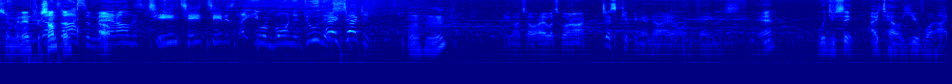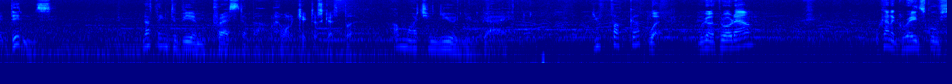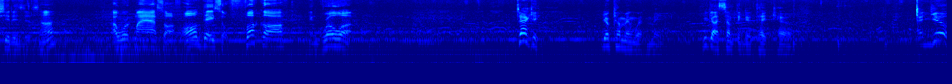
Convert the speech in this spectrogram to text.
Zooming in for something. That's awesome, man. All this teen, teen, teen. It's like you were born to do this. Hey, Jackie. Oh. Mm-hmm. You want to tell her what's going on? Just keeping an eye on things. Yeah? What'd you see? I tell you what I didn't see. Nothing to be impressed about. I want to kick this guy's butt. I'm watching you, new guy. You fuck up. What? We're gonna throw down? What kind of grade school shit is this, huh? I work my ass off all day, so fuck off and grow up. Jackie, you're coming with me. We got something to take care of. And you.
